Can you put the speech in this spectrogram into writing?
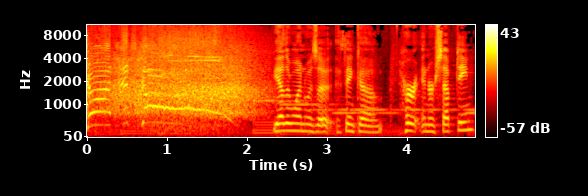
shot and score! The other one was, uh, I think, uh, her intercepting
